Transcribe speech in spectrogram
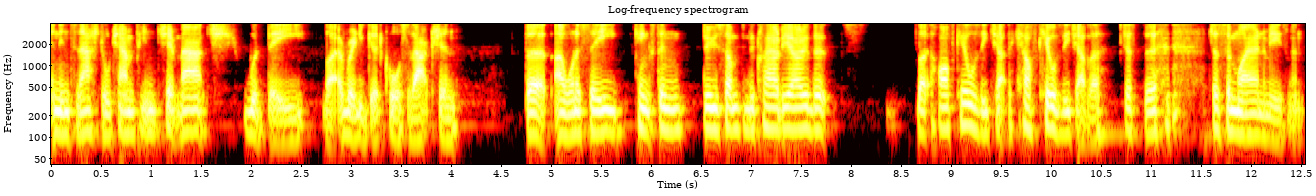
an international championship match would be like a really good course of action. But I want to see Kingston do something to Claudio that's like half kills each other, half kills each other, just to, just for my own amusement.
